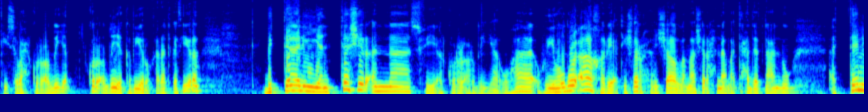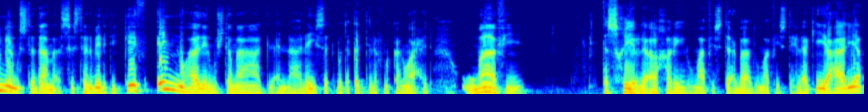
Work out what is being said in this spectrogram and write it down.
في سواحل الكرة الأرضية. الكرة الأرضية كبيرة وخيرات كثيرة. بالتالي ينتشر الناس في الكرة الأرضية وفي موضوع آخر يأتي شرحه إن شاء الله ما شرحنا ما تحدثنا عنه. التنمية المستدامة السستينابيلتي كيف أنه هذه المجتمعات لأنها ليست متكتلة في مكان واحد وما في تسخير لآخرين وما في استعباد وما في استهلاكية عالية.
